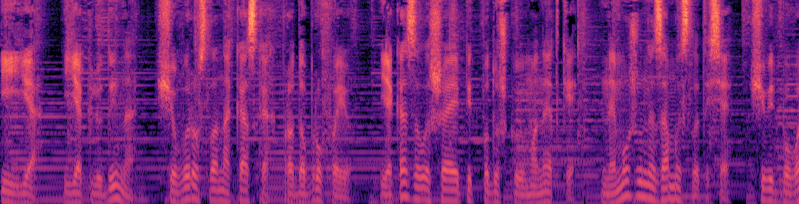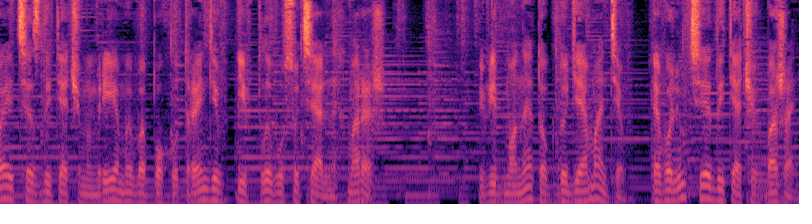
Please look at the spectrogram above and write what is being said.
І я, як людина, що виросла на казках про добру фею, яка залишає під подушкою монетки, не можу не замислитися, що відбувається з дитячими мріями в епоху трендів і впливу соціальних мереж. Від монеток до діамантів еволюція дитячих бажань.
